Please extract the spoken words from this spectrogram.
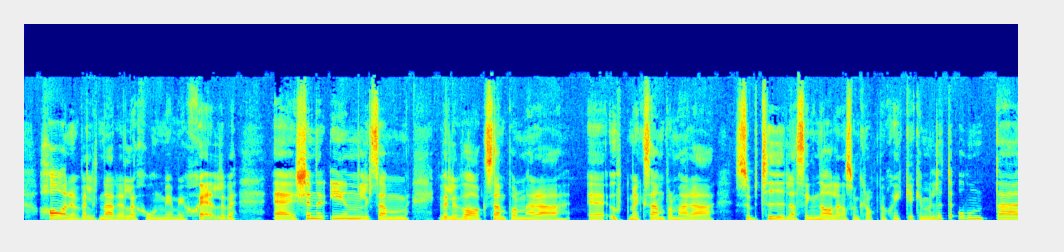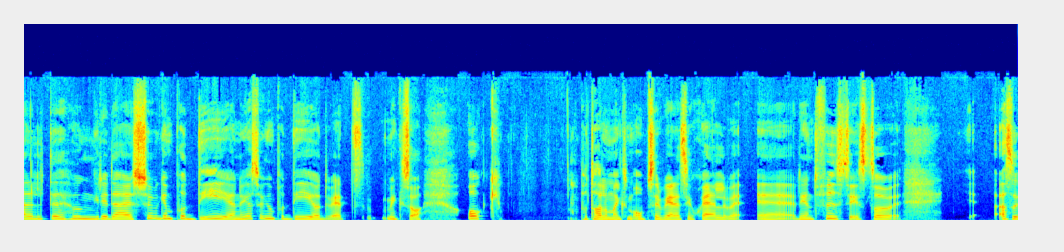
har en väldigt nära relation med mig själv. Jag känner in, liksom, är väldigt vaksam på de här, uppmärksam på de här subtila signalerna som kroppen skickar. Kan man lite ont där, lite hungrig där, sugen på det, nu är jag sugen på det och du vet, mycket så. Och på tal om att liksom observera sig själv eh, rent fysiskt, så alltså,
